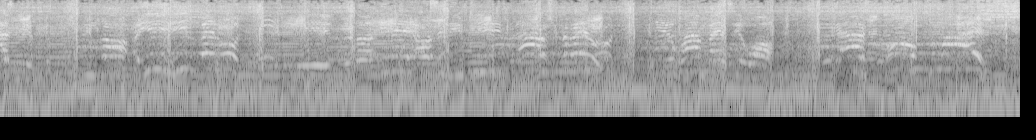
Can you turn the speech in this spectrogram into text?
Brasil. E Beirute. E aos Egípcios, aos Beirute. E o Hamas e o Ó. As Altuais.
